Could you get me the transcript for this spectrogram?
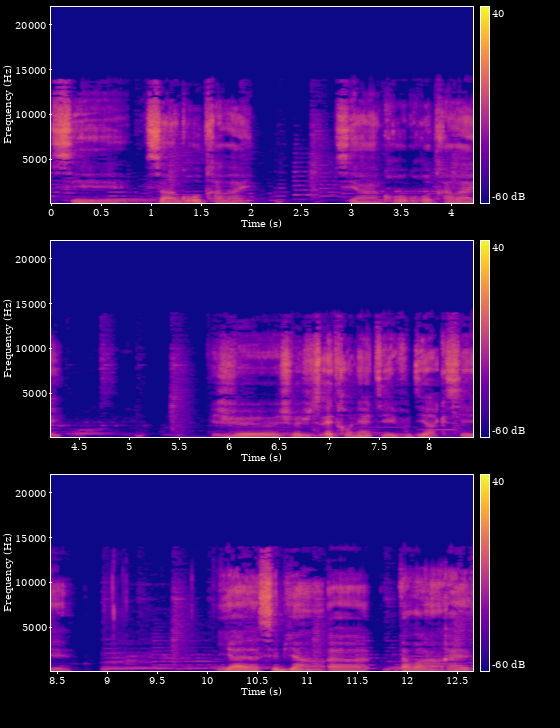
c'est c'est un gros travail. C'est un gros gros travail. Je, je veux juste être honnête et vous dire que c'est c'est bien euh, d'avoir un rêve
